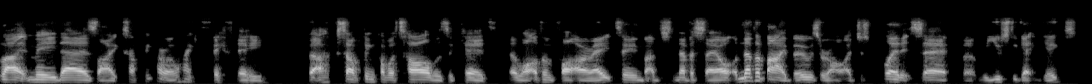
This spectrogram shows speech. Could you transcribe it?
like me. There's like 'cause I think I was like fifteen. But because I think I was tall as a kid, a lot of them thought I was 18, but I just never say, oh, I'd never buy booze or all. I just played it safe, but we used to get gigs.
